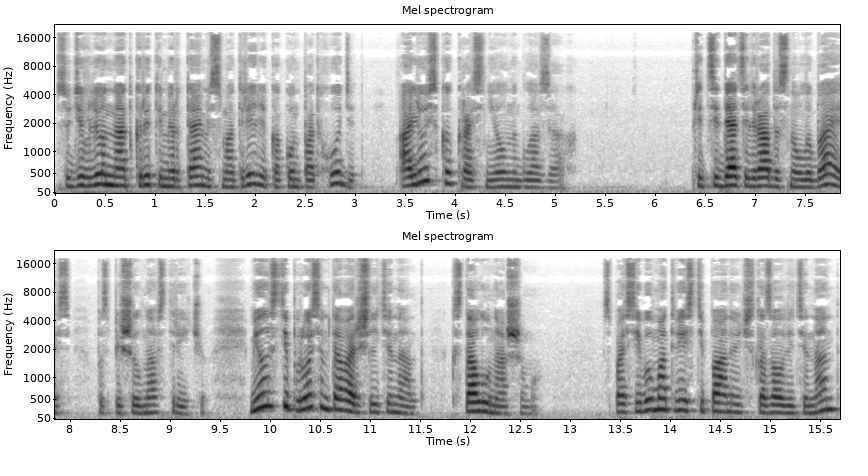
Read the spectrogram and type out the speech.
С удивленно открытыми ртами смотрели, как он подходит, а Люська краснела на глазах. Председатель, радостно улыбаясь, поспешил навстречу. «Милости просим, товарищ лейтенант, к столу нашему». «Спасибо, Матвей Степанович», — сказал лейтенант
